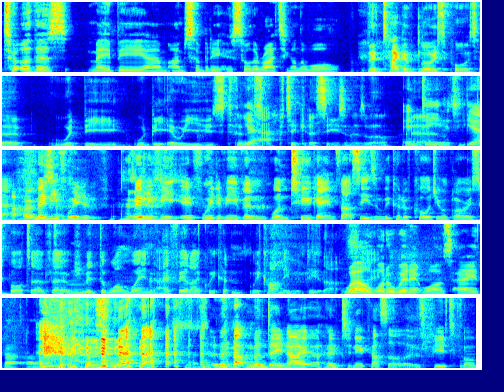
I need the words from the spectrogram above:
to others, maybe um, I'm somebody who saw the writing on the wall. The tag of glory supporter would be would be ill used for this particular season as well. Indeed, Um, yeah. Maybe so. if we'd have, maybe if, we, if we'd have even won two games that season, we could have called you a glory supporter. But with the one win, I feel like we couldn't, we can't even do that. Well, so. what a win it was, hey? That uh, that Monday night at home to Newcastle, it was beautiful.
